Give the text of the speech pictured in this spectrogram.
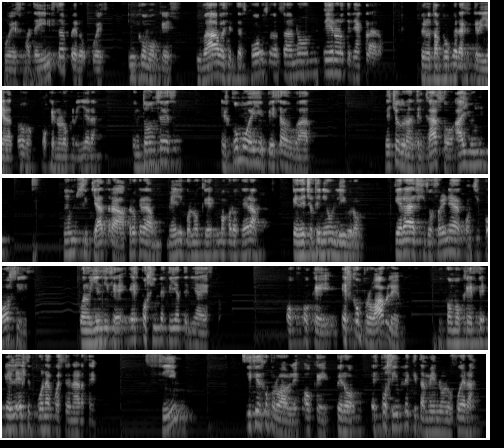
pues ateísta, pero pues sí como que dudaba de ciertas cosas, o sea, no, ella no lo tenía claro, pero tampoco era que creyera todo o que no lo creyera. Entonces, el cómo ella empieza a dudar. De hecho, durante el caso hay un, un psiquiatra, creo que era médico, no, que, no me acuerdo qué era, que de hecho tenía un libro que era esquizofrenia con psicosis. Bueno, y él dice, es posible que ella tenía esto. ok, es comprobable. Y como que él, él se pone a cuestionarse. ¿Sí? Sí, sí es comprobable. Ok, pero es posible que también no lo fuera.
